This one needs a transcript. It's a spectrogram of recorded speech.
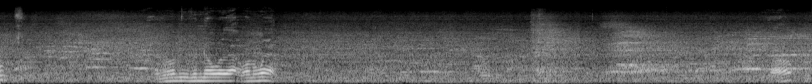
oops. I don't even know where that one went. Oh.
